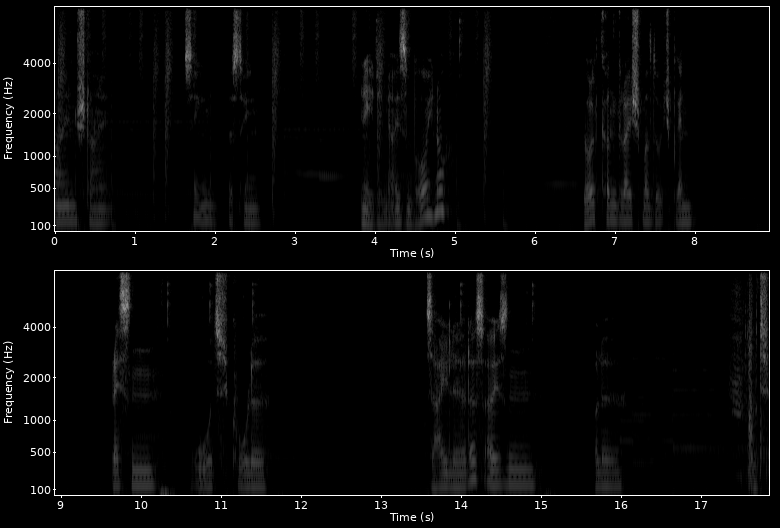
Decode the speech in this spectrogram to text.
Stein, Stein. Ding, das Ding. Ne, den Eisen brauche ich noch. Gold kann gleich mal durchbrennen. Fressen, Rot, Kohle, Seile, das Eisen, Wolle. Gut.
